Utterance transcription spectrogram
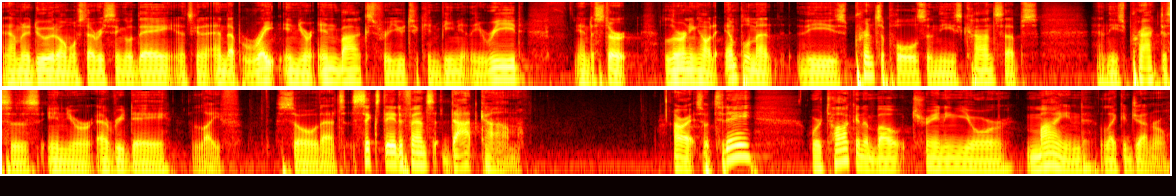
and I'm going to do it almost every single day, and it's going to end up right in your inbox for you to conveniently read and to start learning how to implement these principles and these concepts and these practices in your everyday life. So that's sixdaydefense.com. All right, so today we're talking about training your mind like a general.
